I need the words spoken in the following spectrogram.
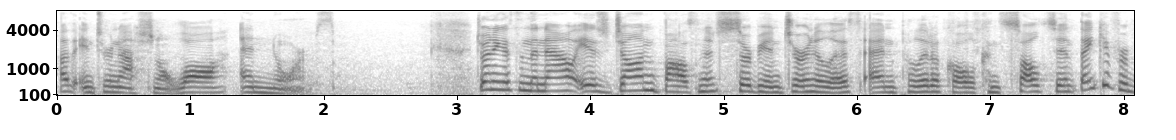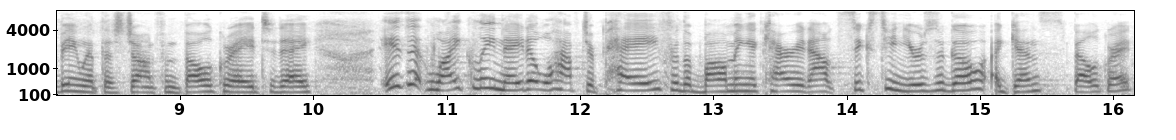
of international law and norms. Joining us in the now is John Bosnitch, Serbian journalist and political consultant. Thank you for being with us, John, from Belgrade today. Is it likely NATO will have to pay for the bombing it carried out 16 years ago against Belgrade?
